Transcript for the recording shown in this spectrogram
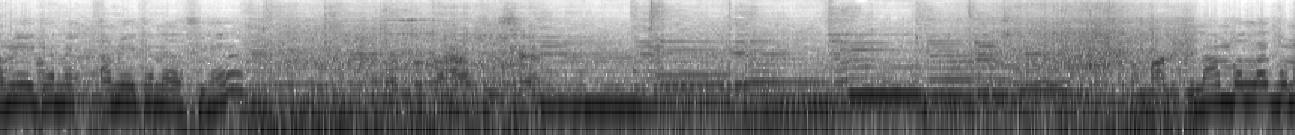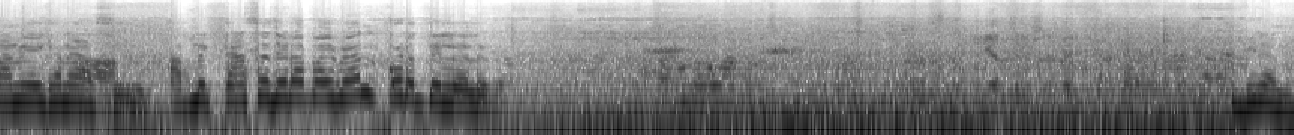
আমি এখানে আমি এখানে আছি হ্যাঁ? এতটা হ্যাঁ নাম্বার লাগবে না আমি এখানে আছি। আপনি কাছে যেটা পাইবেন ওটা তেলে নেবেন বিরিয়ানি।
